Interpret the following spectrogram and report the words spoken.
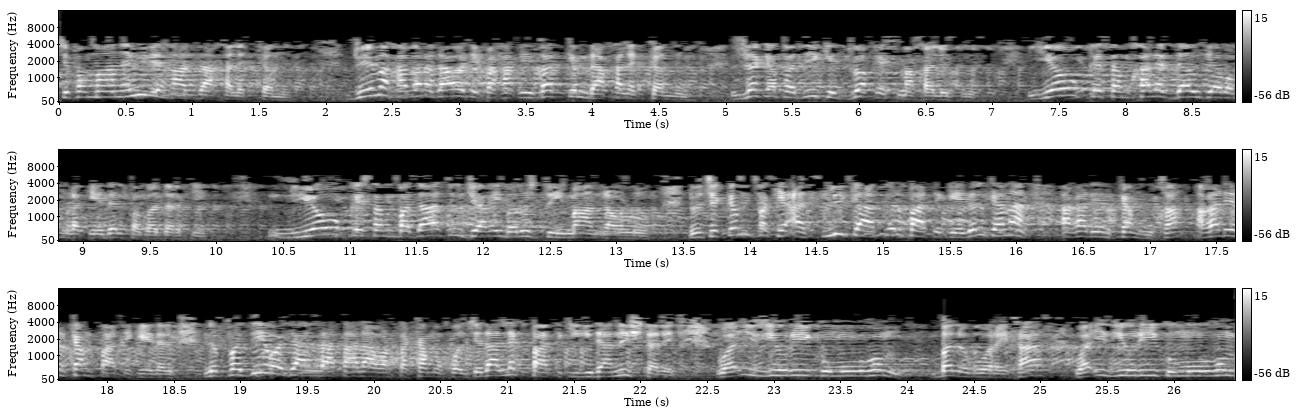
چې په مانوي لحاظ دا خلق کمو دویمه خبره دا چې په حقیقت کې دا خلق کمو ځکه په دې کې دوه قسم خلق وو یو قسم خلق دا چې به مړ کېدل په بدر کې یو قسم بداتو چې هغه برست ایمان راوړو نو چې کم پکې اصلي کافر پاتې کېدل کنه هغه ډیر کم وخه هغه ډیر کم پاتې کېدل نو په دې وجه الله تعالی ورته کم خپل چې دا لک پاتې کېږي دا نشته و اذ یریکموهم بل وګورئ ښا و اذ یریکموهم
